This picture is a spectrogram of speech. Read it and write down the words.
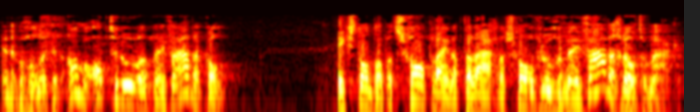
En dan begon ik het allemaal op te doen wat mijn vader kon. Ik stond op het schoolplein op de lagere school vroeger mijn vader groot te maken.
